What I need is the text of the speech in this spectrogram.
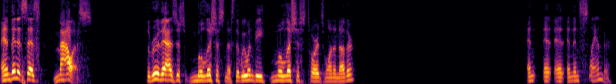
And then it says malice. The root of that is just maliciousness, that we wouldn't be malicious towards one another. And, and, and then slander.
